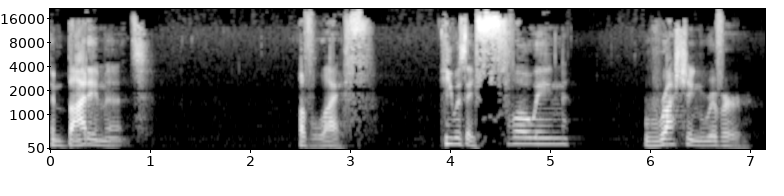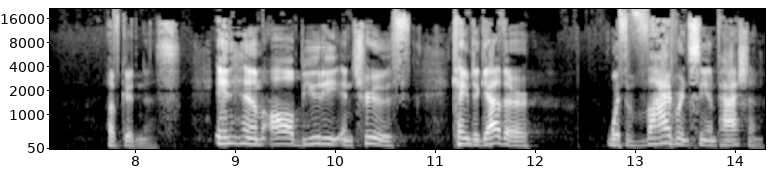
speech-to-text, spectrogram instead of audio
embodiment of life. He was a flowing, rushing river of goodness. In him, all beauty and truth came together with vibrancy and passion.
